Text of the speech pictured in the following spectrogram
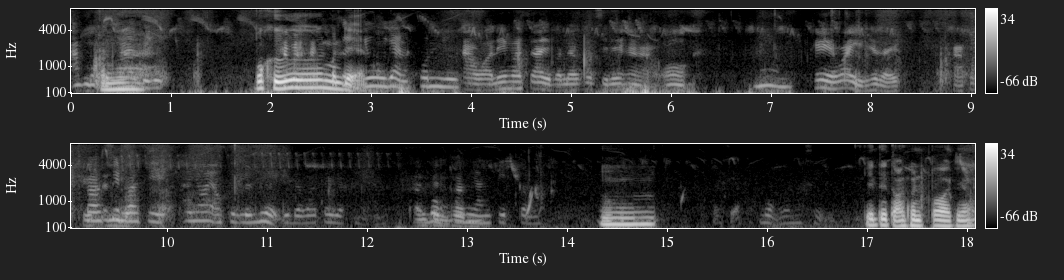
อะหมดเลยสิบ่คืนมันแดดอยู่อย่างคนอยู่เอาอันนี้มาใส่ไปแล้วก็สิได้หาอ๋อเท่ไว้เท่าไหร่ขาก็คิดก็อันคินี้ดว่าสิทยอยเอาขึ้นเรื่อยๆอีกแบบว่าจะอยากมันบ่เป็นงผข้างมยังติดกันอืมบ่งลงมาสิเดี๋ยวแต่ตอนเพิ่นปล่อยพี่น้อง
